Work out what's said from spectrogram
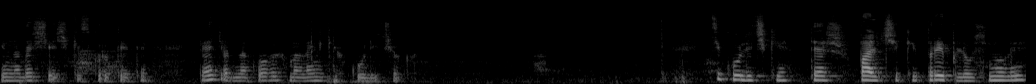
і на дощечки скрутити. 5 однакових маленьких кулечок. Ці кулечки теж в пальчики приплюснули.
